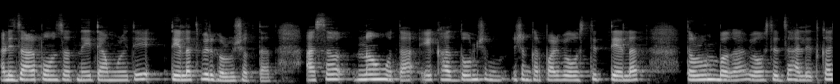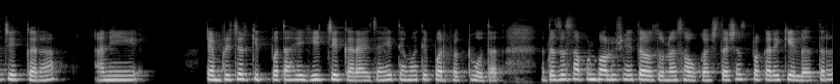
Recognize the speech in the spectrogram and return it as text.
आणि जाळ पोहोचत नाही त्यामुळे ते तेलात विरघळू शकतात. असं न होता एक हात दोन शं शंकरपाळे व्यवस्थित तेलात तळून बघा व्यवस्थित झालेत का चेक करा आणि टेम्परेचर कितपत आहे हे चेक करायचं आहे तेव्हा ते परफेक्ट होतात. आता जसं आपण बालुशाही तळतो ना सावकाश तशाच प्रकारे केलं तर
